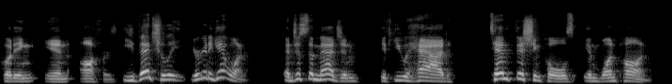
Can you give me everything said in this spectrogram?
putting in offers. Eventually, you're going to get one. And just imagine if you had 10 fishing poles in one pond,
